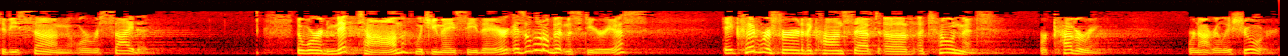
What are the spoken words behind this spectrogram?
to be sung or recited. The word miktam, which you may see there, is a little bit mysterious. It could refer to the concept of atonement or covering. We're not really sure.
